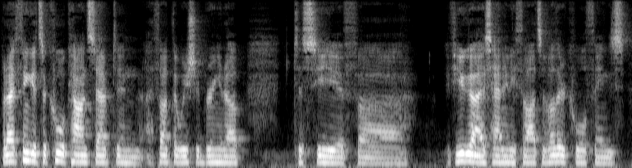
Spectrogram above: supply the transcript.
But I think it's a cool concept, and I thought that we should bring it up to see if uh, if you guys had any thoughts of other cool things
